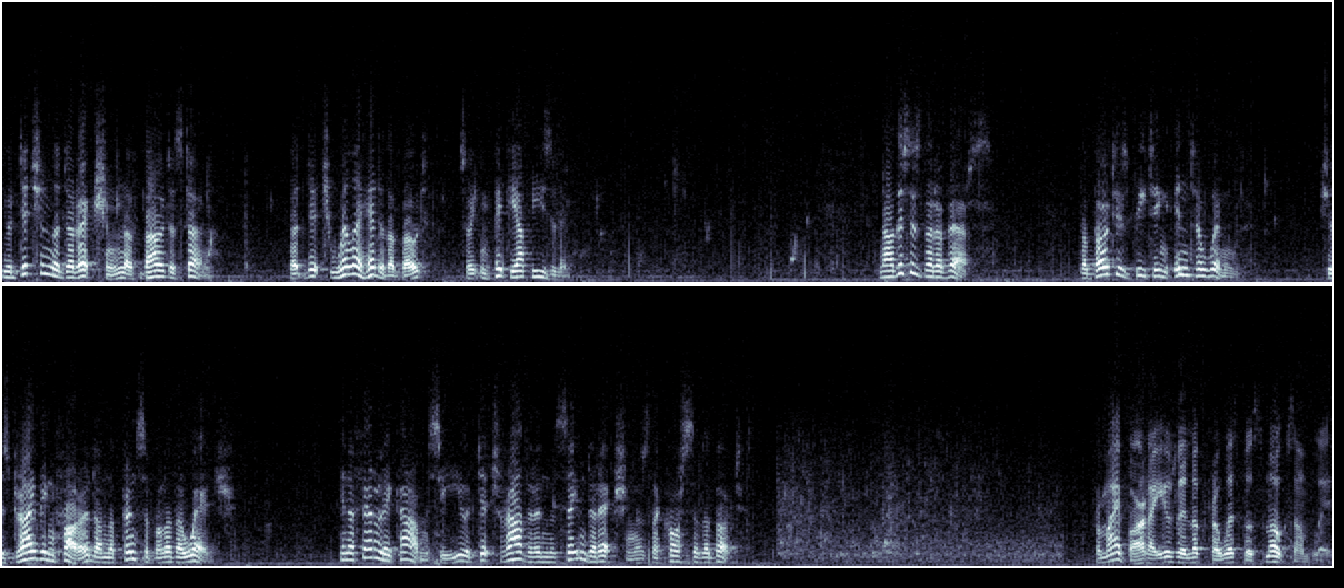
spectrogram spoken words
You ditch in the direction of bow to stern, but ditch well ahead of the boat so it can pick you up easily. Now, this is the reverse. The boat is beating into wind. She's driving forward on the principle of a wedge. In a fairly calm sea, you ditch rather in the same direction as the course of the boat. For my part, I usually look for a wisp of smoke someplace.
